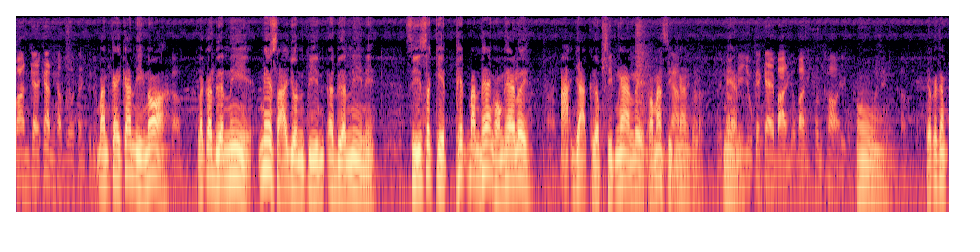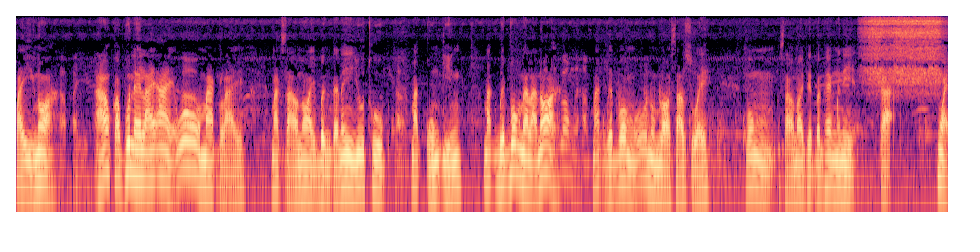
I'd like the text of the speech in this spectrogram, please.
บ้านใกล้กันครับเดียวกันคือเดียวมันใกล้กันอีกเนาะครับ แล้วก็เดือนนี้เมษายนปีเอ่อเดือนนี้นี่ สีสะเกตเพชรบันแพงของแท้เลยอะยะเกือบสิบงานเลย ประมาณสิบงานพุ่นละแม่นมีอยู่ใกล้ๆบ้านกับบ้านคนข่อยโอ้ คนหนึงครับเดี๋ยวก็จังไปอีกเนาะ ครับไปอีก เอาขอบคุณหลายๆอ้ายโอ้มักหลายมักสาวน้อยเบิ่งแต่ใน YouTube ครับ มักอุ๋งอิง มักเบิดวงนั่นล่ะเนาะร่วงเลยครับ มักเบิดวงโอ้หนุ่มหล่อสาวสวย วงสาวน้อยเพชรบันแท่งมื้อนี้กะห่วย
